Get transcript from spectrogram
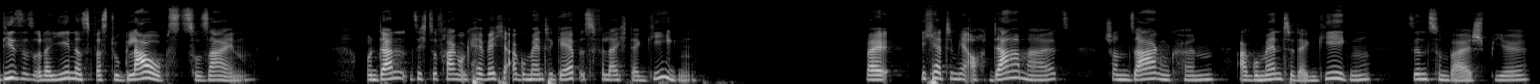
dieses oder jenes, was du glaubst zu sein? Und dann sich zu fragen, okay, welche Argumente gäbe es vielleicht dagegen? Weil ich hätte mir auch damals schon sagen können, Argumente dagegen sind zum Beispiel,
